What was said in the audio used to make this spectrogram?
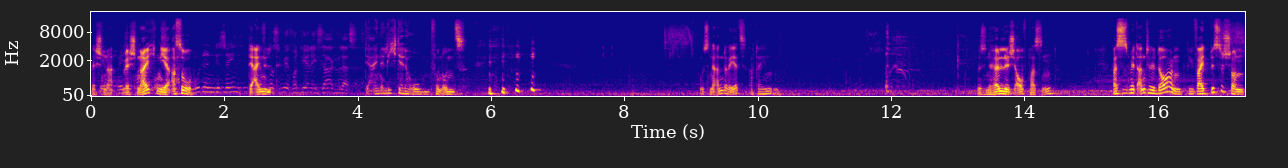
Wer, schna wer schneichen hier? Achso. Der eine. Der eine liegt ja da oben von uns. Wo ist denn der andere jetzt? Ach, da hinten. Müssen höllisch aufpassen. Was ist mit Until Dawn? Wie weit bist du schon?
